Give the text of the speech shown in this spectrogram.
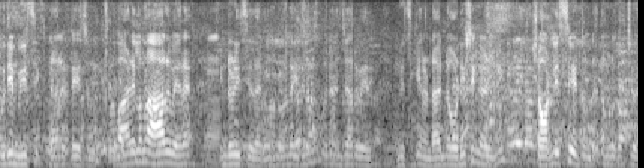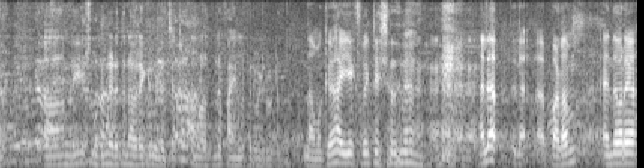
പുതിയ മ്യൂസിക് ഡയറക്ടേഴ്സും വാഴയിൽ നമ്മൾ ആറ് പേരെ ഇൻട്രൊഡ്യൂസ് ചെയ്തായിരുന്നു. അതുപോലെ ഇതിലും ഒരു അഞ്ചാറ് പേര് മ്യൂസിക് ചെയ്യാനുണ്ട്. അതിന്റെ ഓഡീഷൻ കഴിഞ്ഞു. ഷോർട്ട് ലിസ്റ്റ് ചെയ്തിട്ടുണ്ട് നമ്മൾ കുറച്ച് പേരെ. നമ്മൾ ഈ ഷൂട്ടിന്റെ അടുത്ത് തന്നെ അവരൊക്കെ വിളിച്ചിട്ട് നമ്മൾ അതിന്റെ ഫൈനൽ പരിപാടിയിലോട്ട് എത്തും. നമുക്ക് ഹൈ എക്സ്പെക്റ്റേഷൻ തന്നെയാണ് അല്ല പടം എന്താ പറയുക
